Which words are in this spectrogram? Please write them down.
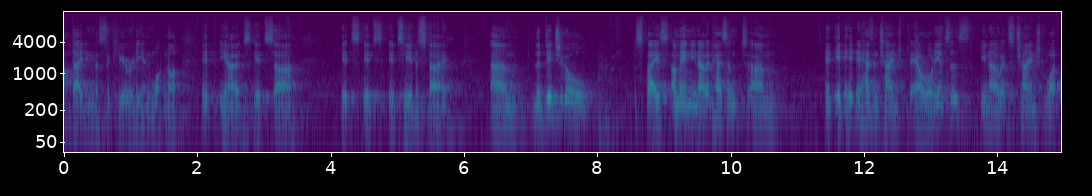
updating the security and whatnot. It, you know, it's, it's, uh, it's, it's, it's here to stay. Um, the digital space, I mean, you know, it hasn't, um, it, it, it hasn't changed our audiences. You know, it's changed what,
